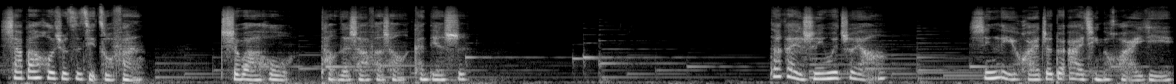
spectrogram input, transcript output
下班后就自己做饭，吃完后躺在沙发上看电视。大概也是因为这样，心里怀着对爱情的怀疑。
